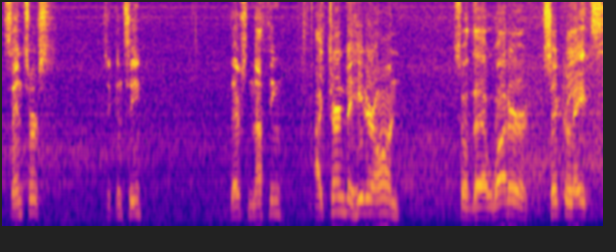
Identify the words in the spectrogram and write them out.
sensors as you can see. There's nothing. I turn the heater on so the water circulates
